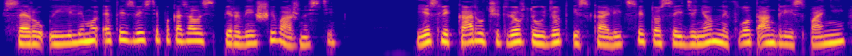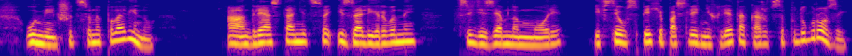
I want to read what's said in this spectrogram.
Сэру Уильяму это известие показалось первейшей важности. Если Карл IV уйдет из коалиции, то Соединенный флот Англии и Испании уменьшится наполовину. а Англия останется изолированной в Средиземном море, и все успехи последних лет окажутся под угрозой.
